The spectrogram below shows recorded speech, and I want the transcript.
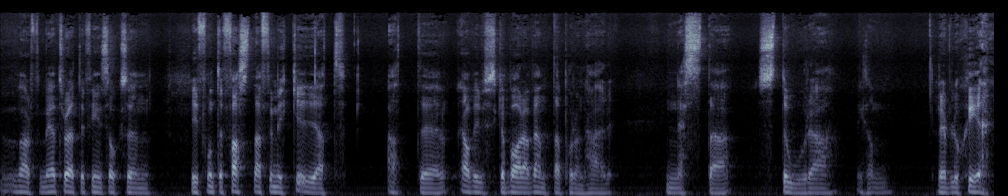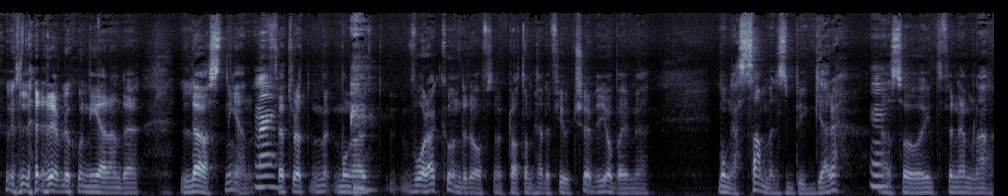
varför, men jag tror att det finns också en, vi får inte fastna för mycket i att, att eh, ja, vi ska bara vänta på den här nästa stora liksom, revolution- revolutionerande lösningen. Nej. För jag tror att många av våra kunder då, som vi pratar om Hello Future, vi jobbar ju med många samhällsbyggare. Alltså inte för att nämna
